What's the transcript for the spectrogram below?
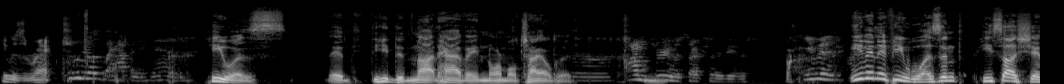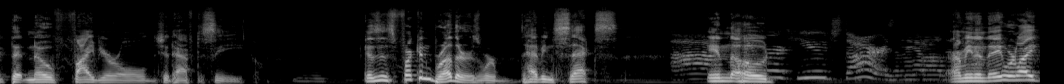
he was wrecked. Who knows what happened to him? He was. It, he did not have a normal childhood. I'm sure he was sexually abused. Even Even if he wasn't, he saw shit that no five year old should have to see. Because his fucking brothers were having sex. Ah, In the they ho- were huge stars, and they had all. I mean, and they were like,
